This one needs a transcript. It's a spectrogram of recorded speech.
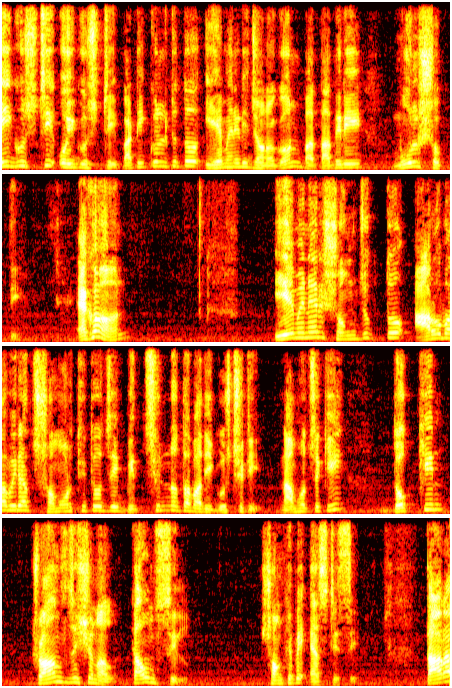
এই গোষ্ঠী, ওই গোষ্ঠী পার্টিকুলার টু তো ইয়েমেনেরই জনগণ বা তাদেরই মূল শক্তি। এখন, ইয়েমেনের সংযুক্ত আরব আমিরাত সমর্থিত যে বিচ্ছিন্নতাবাদী গোষ্ঠীটি, নাম হচ্ছে কি? দক্ষিণ ট্রানজিশনাল কাউন্সিল, সংক্ষেপে এসটিসি তারা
